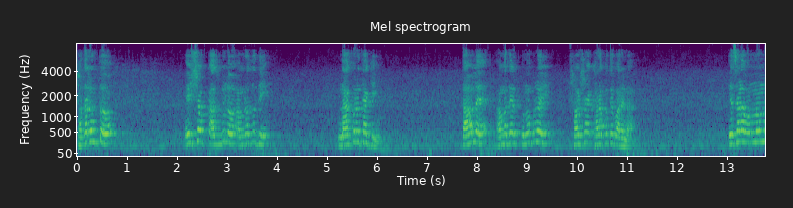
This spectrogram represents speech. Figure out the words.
সাধারণত এইসব কাজগুলো আমরা যদি না করে থাকি, তাহলে আমাদের কোনো গ্রহই সহসায় খারাপ হতে পারে না। এছাড়া অন্য অন্য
